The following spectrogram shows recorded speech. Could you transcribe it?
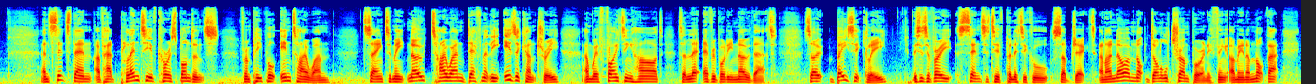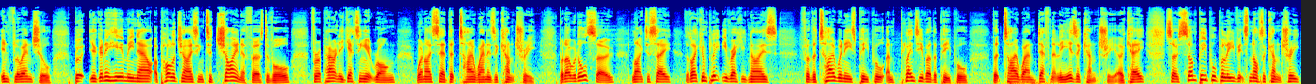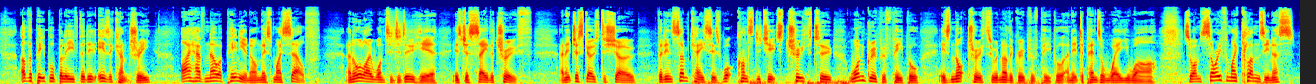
And since then, I've had plenty of correspondence from people in Taiwan saying to me, no, Taiwan definitely is a country, and we're fighting hard to let everybody know that. So basically, this is a very sensitive political subject, and I know I'm not Donald Trump or anything. I mean, I'm not that influential, but you're going to hear me now apologizing to China, first of all, for apparently getting it wrong when I said that Taiwan is a country. But I would also like to say that I completely recognize for the Taiwanese people and plenty of other people that Taiwan definitely is a country, okay? So some people believe it's not a country, other people believe that it is a country. I have no opinion on this myself, and all I wanted to do here is just say the truth. And it just goes to show that in some cases, what constitutes truth to one group of people is not truth to another group of people, and it depends on where you are. So I'm sorry for my clumsiness.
